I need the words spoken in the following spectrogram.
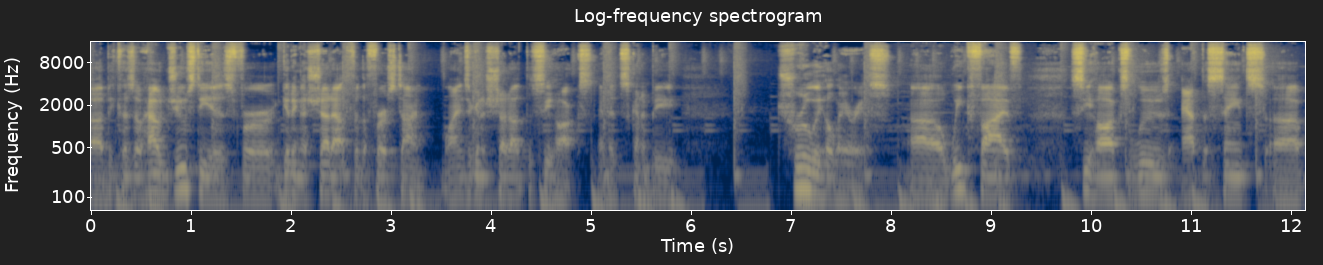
uh, because of how juiced he is for getting a shutout for the first time. Lions are going to shut out the Seahawks, and it's going to be truly hilarious. Uh, week five, Seahawks lose at the Saints. Uh,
